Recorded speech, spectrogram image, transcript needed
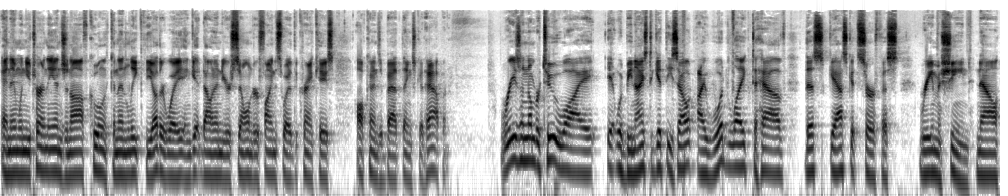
And then when you turn the engine off, coolant can then leak the other way and get down into your cylinder, find its way to the crankcase. All kinds of bad things could happen. Reason number two why it would be nice to get these out, I would like to have this gasket surface remachined. Now,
